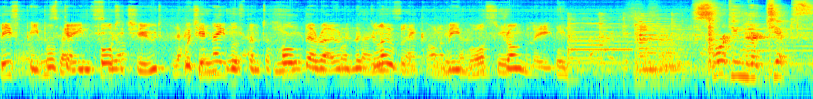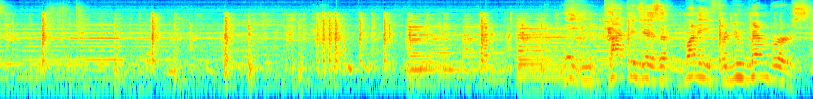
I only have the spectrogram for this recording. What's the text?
these people gain fortitude, which enables them to hold their own in the global economy more strongly. Sorting their chips. Packages of money for new members.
